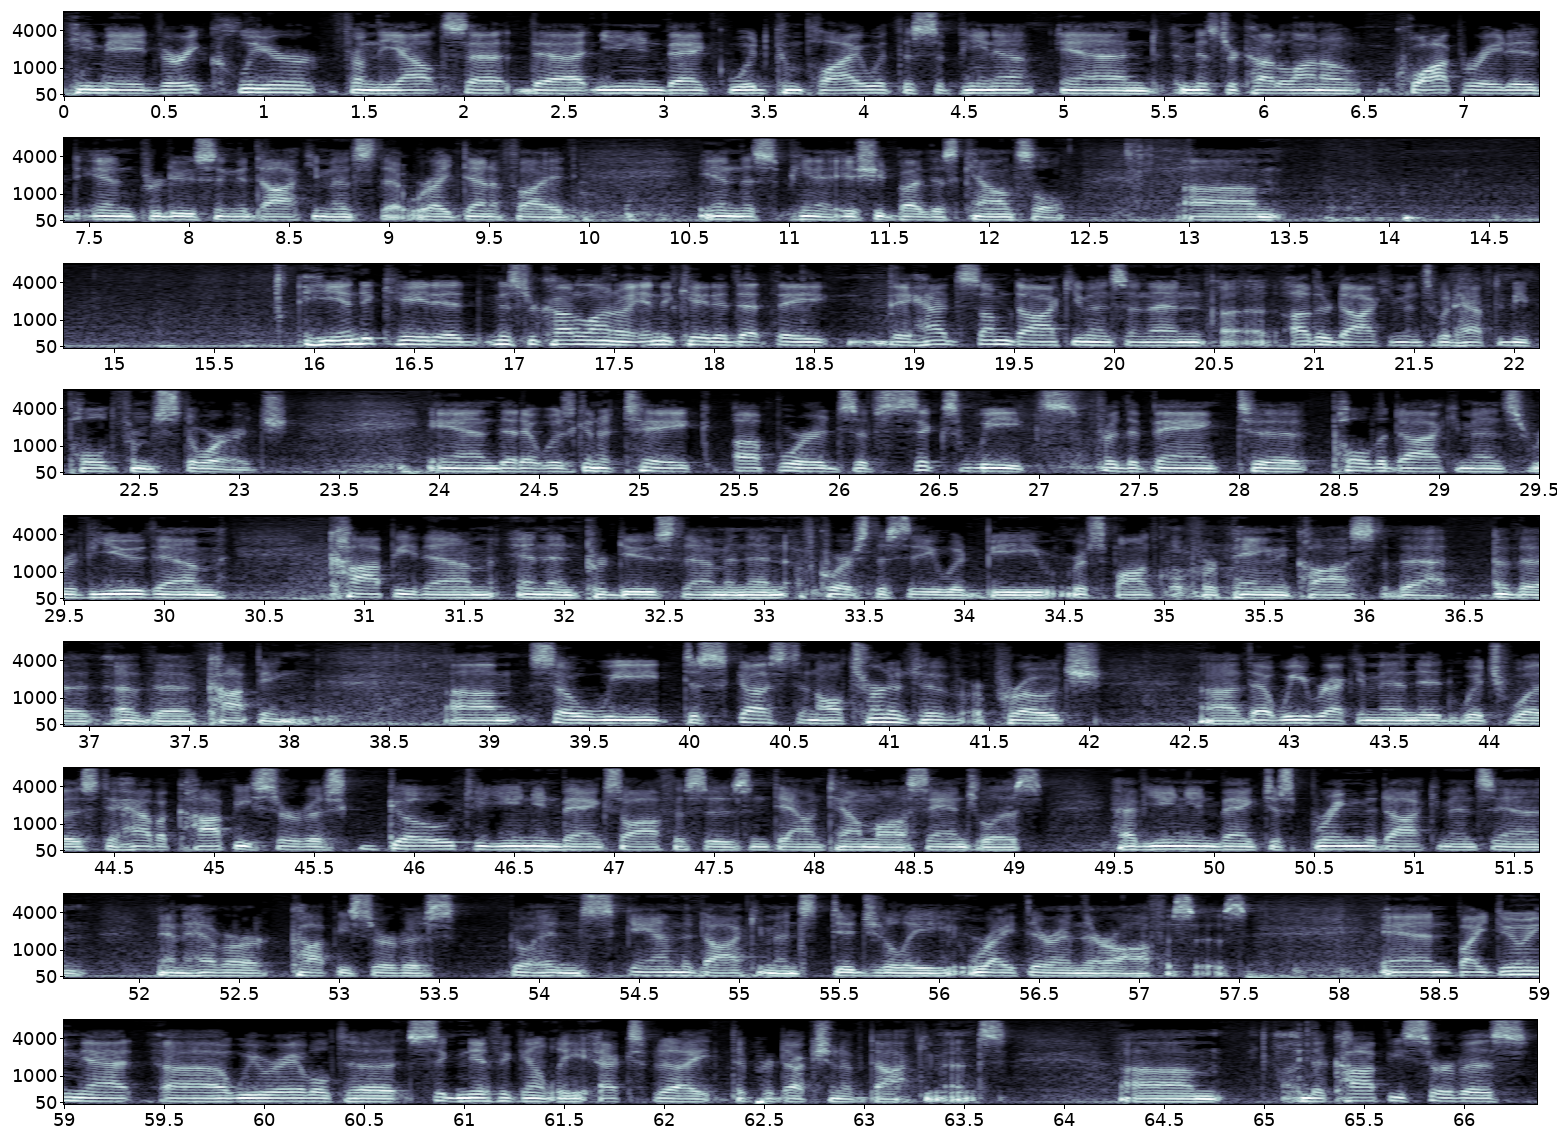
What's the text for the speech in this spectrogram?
he made very clear from the outset that Union Bank would comply with the subpoena, and Mr. Catalano cooperated in producing the documents that were identified in the subpoena issued by this council. Um, he indicated, Mr. Catalano indicated that they, they had some documents and then uh, other documents would have to be pulled from storage. And that it was going to take upwards of six weeks for the bank to pull the documents, review them, copy them, and then produce them. And then, of course, the city would be responsible for paying the cost of that, of the, of the copying. Um, So we discussed an alternative approach uh, that we recommended, which was to have a copy service go to Union Bank's offices in downtown Los Angeles, have Union Bank just bring the documents in, and have our copy service go ahead and scan the documents digitally right there in their offices. And by doing that, uh, we were able to significantly expedite the production of documents. Um, The copy service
